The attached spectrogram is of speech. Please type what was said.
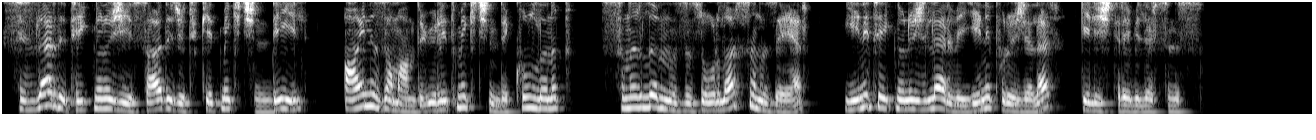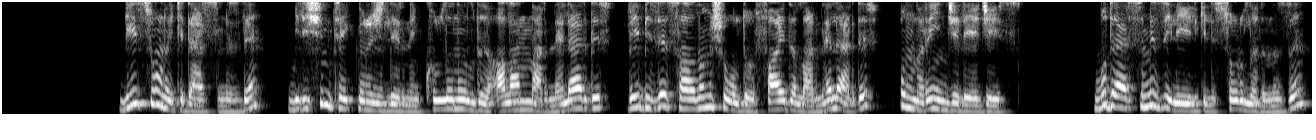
Sizler de teknolojiyi sadece tüketmek için değil, aynı zamanda üretmek için de kullanıp sınırlarınızı zorlarsanız eğer yeni teknolojiler ve yeni projeler geliştirebilirsiniz. Bir sonraki dersimizde bilişim teknolojilerinin kullanıldığı alanlar nelerdir ve bize sağlamış olduğu faydalar nelerdir bunları inceleyeceğiz. Bu dersimiz ile ilgili sorularınızı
